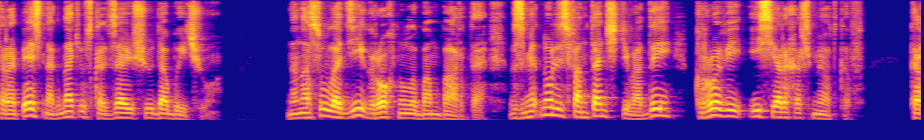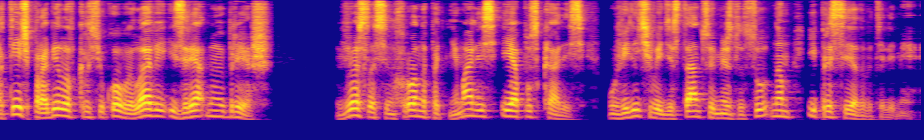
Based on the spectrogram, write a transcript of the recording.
торопясь нагнать ускользающую добычу. На носу ладьи грохнула бомбарда. Взметнулись фонтанчики воды, крови и серых ошметков. Картечь пробила в крысюковой лаве изрядную брешь. Весла синхронно поднимались и опускались, увеличивая дистанцию между судном и преследователями.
